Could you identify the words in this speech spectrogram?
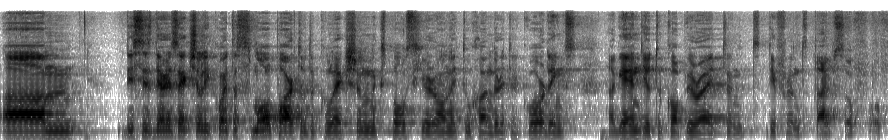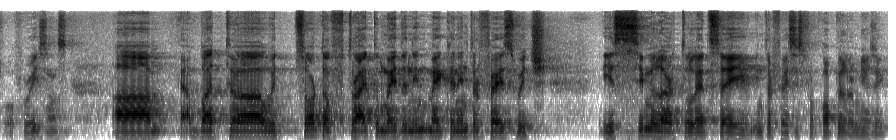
Um, this is, there is actually quite a small part of the collection exposed here, only 200 recordings, again due to copyright and different types of, of, of reasons. Um, but uh, we sort of try to make an, make an interface which is similar to, let's say, interfaces for popular music,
